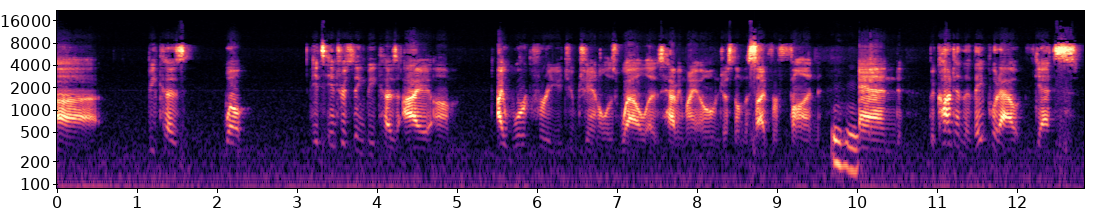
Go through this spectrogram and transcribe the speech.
Uh, because, well, it's interesting because I um, I work for a YouTube channel as well as having my own just on the side for fun, mm-hmm. and the content that they put out gets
